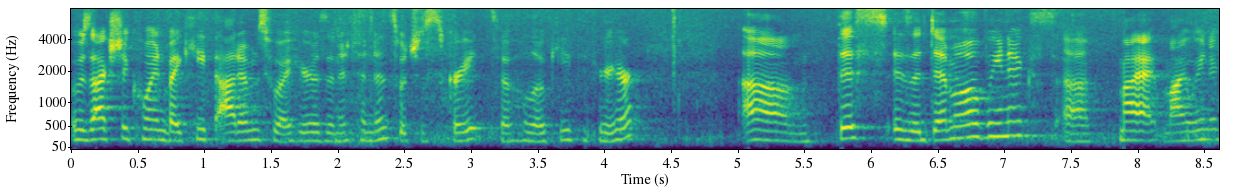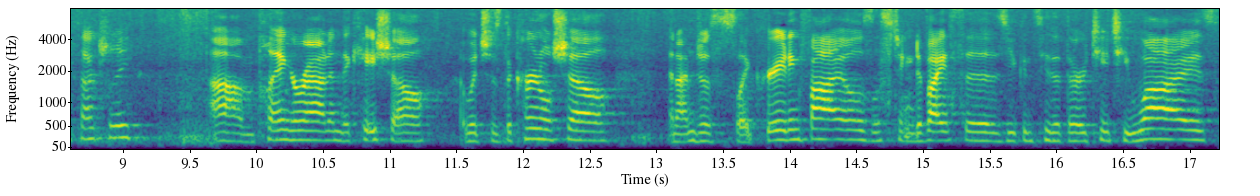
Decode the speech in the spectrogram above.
it was actually coined by Keith Adams, who I hear is in attendance, which is great. So hello, Keith, if you're here. Um, this is a demo of Weenix, uh, my, my actually, um, playing around in the K shell, which is the kernel shell. And I'm just like creating files, listing devices. You can see that there are TTYs.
